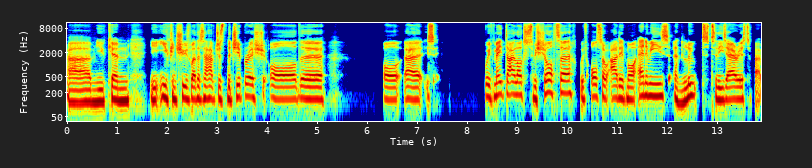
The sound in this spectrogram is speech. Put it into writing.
Um, you can you, you can choose whether to have just the gibberish or the or uh. We've made dialogues to be shorter. We've also added more enemies and loot to these areas to be-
